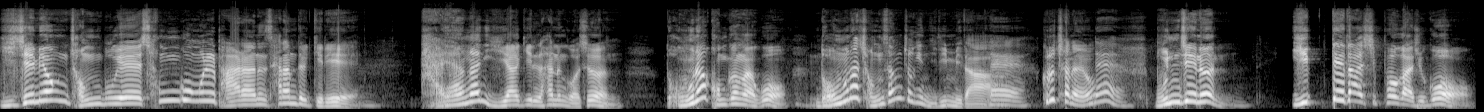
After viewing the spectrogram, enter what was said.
이재명 정부의 성공을 바라는 사람들끼리 다양한 이야기를 하는 것은 너무나 건강하고 너무나 정상적인 일입니다. 네. 그렇잖아요. 네. 문제는 이때다 싶어 가지고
